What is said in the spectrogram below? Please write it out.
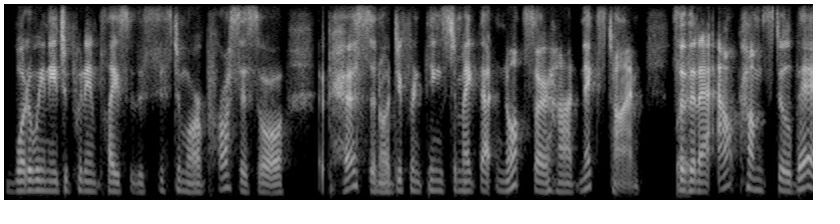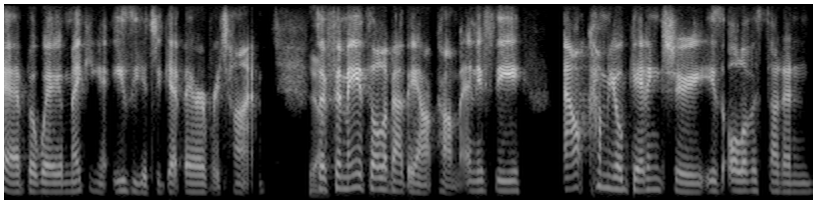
what do we need to put in place with a system or a process or a person or different things to make that not so hard next time so right. that our outcome's still there but we're making it easier to get there every time yeah. so for me it's all about the outcome and if the outcome you're getting to is all of a sudden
